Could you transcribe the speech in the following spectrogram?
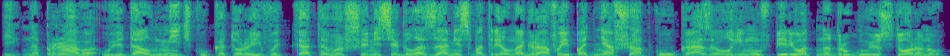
и направо увидал Митьку, который выкатывавшимися глазами смотрел на графа и, подняв шапку, указывал ему вперед на другую сторону.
